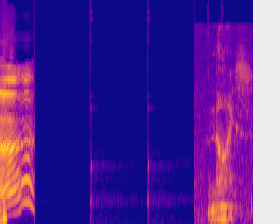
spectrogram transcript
Huh? Nice.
